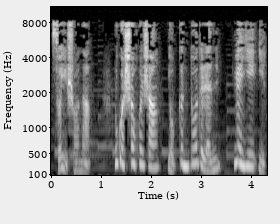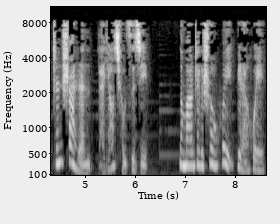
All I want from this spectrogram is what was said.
所以说呢，如果社会上有更多的人愿意以真善人来要求自己，那么这个社会必然会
